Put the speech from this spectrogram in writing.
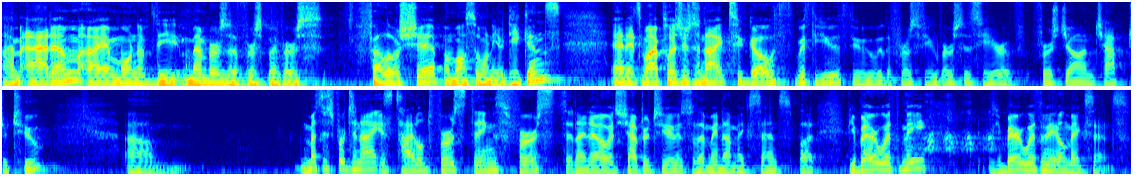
I'm Adam. I am one of the members of Verse by Verse Fellowship. I'm also one of your deacons. And it's my pleasure tonight to go th- with you through the first few verses here of 1 John chapter 2. Um, message for tonight is titled First Things First. And I know it's chapter 2, so that may not make sense. But if you bear with me, if you bear with me, it'll make sense.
